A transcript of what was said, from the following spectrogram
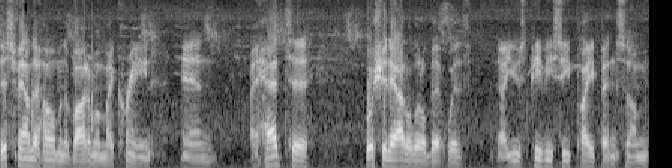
this found a home in the bottom of my crane and I had to bush it out a little bit with I used PVC pipe and some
